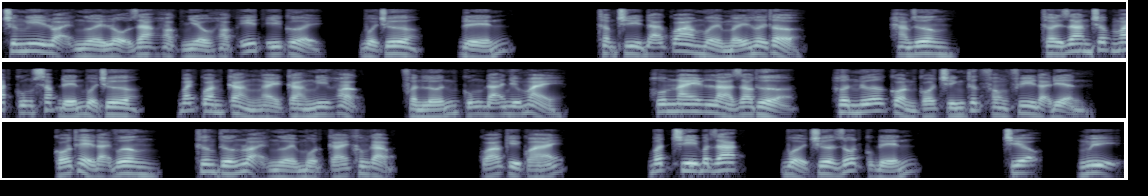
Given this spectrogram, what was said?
Trương Nghi loại người lộ ra hoặc nhiều hoặc ít ý cười, buổi trưa, đến. Thậm chí đã qua mười mấy hơi thở. Hàm Dương. Thời gian trước mắt cũng sắp đến buổi trưa, bách quan càng ngày càng nghi hoặc, phần lớn cũng đã nhíu mày. Hôm nay là giao thừa, hơn nữa còn có chính thức phong phi đại điện. Có thể đại vương, thương tướng loại người một cái không gặp. Quá kỳ quái. Bất chi bất giác, buổi trưa rốt cục đến. Triệu, Ngụy,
